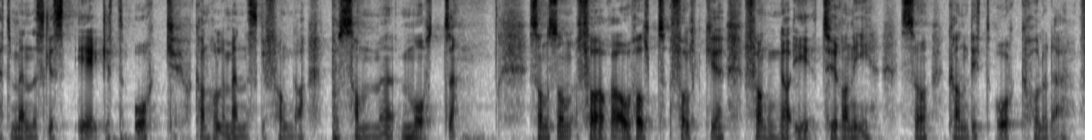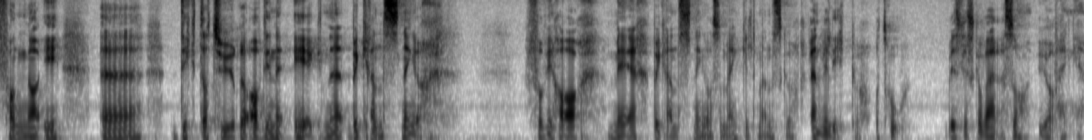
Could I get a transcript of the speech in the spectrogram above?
Et menneskes eget åk kan holde mennesket fanga på samme måte. Sånn som farao holdt folket fanga i tyranni, så kan ditt åk holde deg fanga i eh, diktaturet av dine egne begrensninger. For vi har mer begrensninger som enkeltmennesker enn vi liker å tro, hvis vi skal være så uavhengige.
